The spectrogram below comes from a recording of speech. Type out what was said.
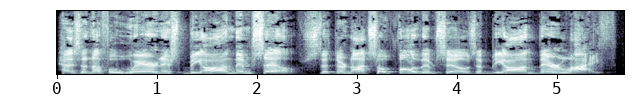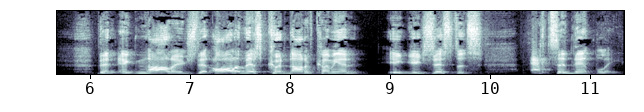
has enough awareness beyond themselves, that they're not so full of themselves and beyond their life, that acknowledge that all of this could not have come in existence accidentally.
